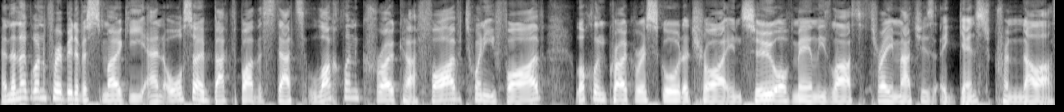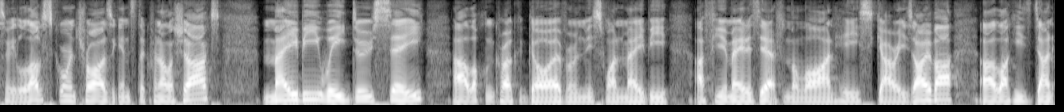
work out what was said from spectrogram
And then I've gone for a bit of a smoky and also backed by the stats, Lachlan Croker, 525. Lachlan Croker has scored a try in two of Manly's last three matches against Cronulla. So he loves scoring tries against the Cronulla Sharks. Maybe we do see uh, Lachlan Croker go over in this one, maybe a few metres out from the line. He scurries over uh, like he's done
